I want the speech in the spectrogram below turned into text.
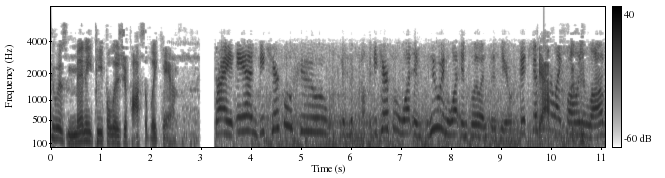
to as many people as you possibly can. Right, and be careful who, be careful what, who and what influences you. It's just Yeah. kind of like falling in love.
